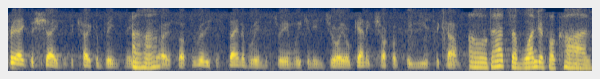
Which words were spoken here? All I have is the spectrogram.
create the shade that the cocoa beans need Uh-huh. to grow. So it's a really sustainable industry, and we can enjoy organic chocolate for years to come. Oh, that's a wonderful cause,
